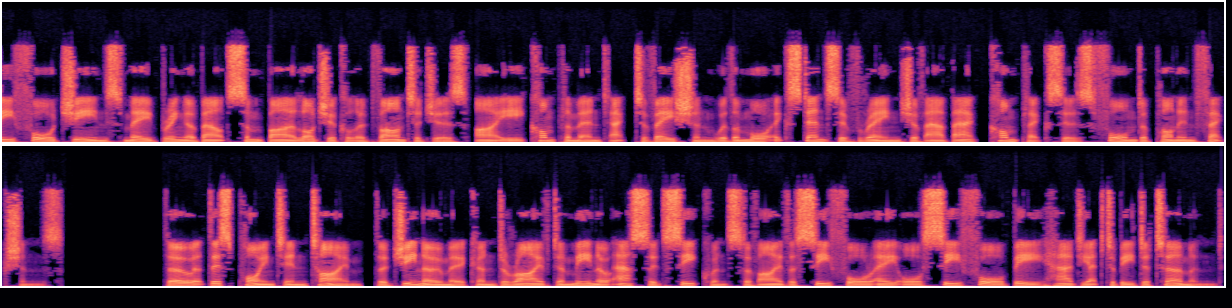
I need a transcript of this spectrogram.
C4 genes may bring about some biological advantages i.e. complement activation with a more extensive range of Ab-Ag complexes formed upon infections. Though at this point in time, the genomic and derived amino acid sequence of either C4a or C4b had yet to be determined.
